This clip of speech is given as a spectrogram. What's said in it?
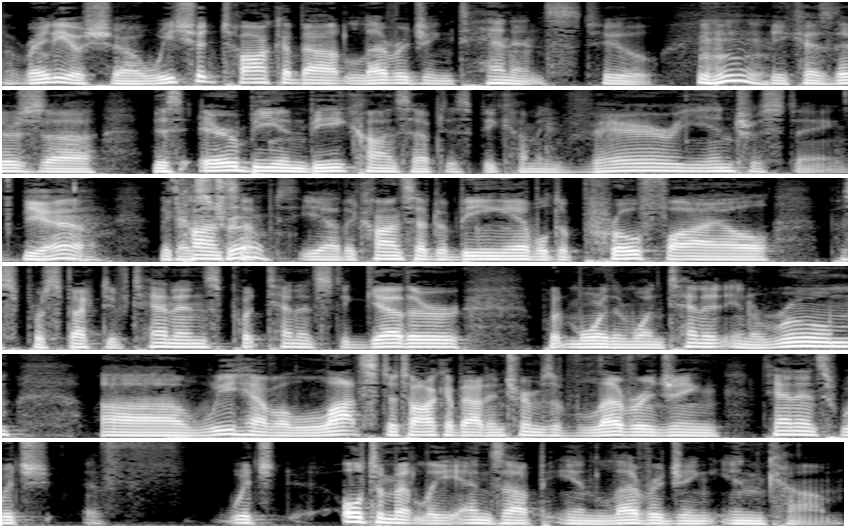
radio show, we should talk about leveraging tenants too, mm-hmm. because there's uh, this Airbnb concept is becoming very interesting. Yeah, the concept. True. Yeah, the concept of being able to profile prospective tenants, put tenants together, put more than one tenant in a room. Uh, we have a lots to talk about in terms of leveraging tenants, which which ultimately ends up in leveraging income.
